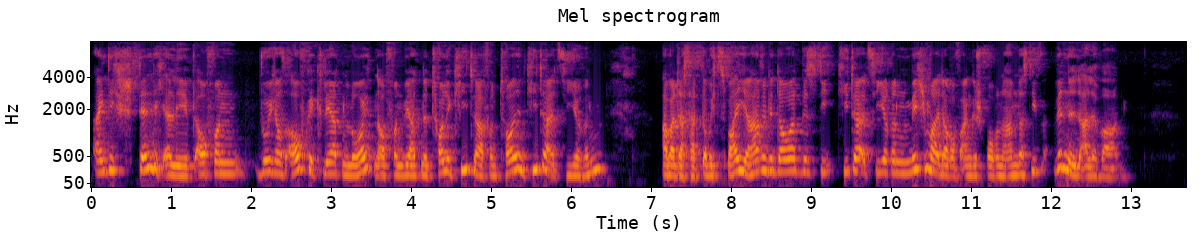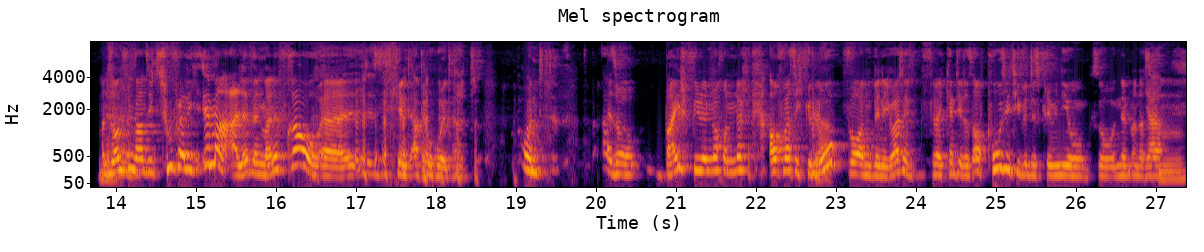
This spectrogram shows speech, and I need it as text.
eigentlich ständig erlebt, auch von durchaus aufgeklärten Leuten, auch von, wir hatten eine tolle Kita, von tollen Kita-Erzieherinnen. Aber das hat, glaube ich, zwei Jahre gedauert, bis die Kita-Erzieherinnen mich mal darauf angesprochen haben, dass die Windeln alle waren. Ansonsten waren sie zufällig immer alle, wenn meine Frau äh, das Kind abgeholt hat. Und also Beispiele noch und nöcher. Auch was ich gelobt worden bin, ich weiß nicht, vielleicht kennt ihr das auch, positive Diskriminierung, so nennt man das Ja. ja. Mhm.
